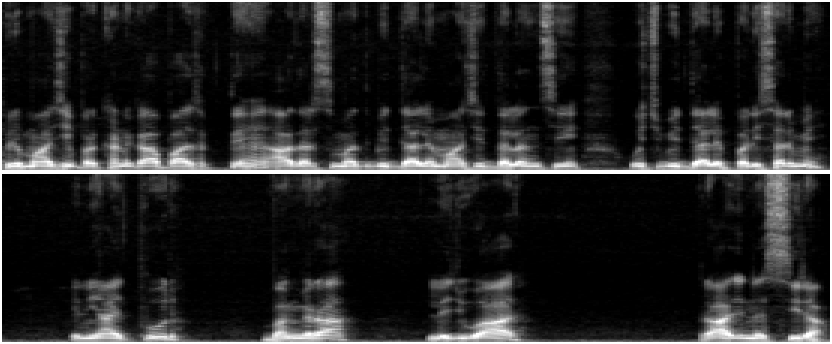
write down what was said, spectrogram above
फिर माझी प्रखंड का आप आ सकते हैं। आदर्श मध्य विद्यालय माझी दलन सिंह उच्च विद्यालय परिसर में। इनायतपुर बंगरा, लेजुआर, राजनसीरा।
